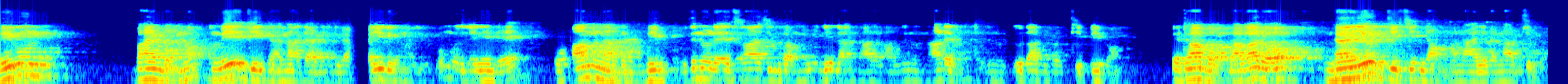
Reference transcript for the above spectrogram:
မေကွန်းဘိုင်းပေါ့နော်အမေအပြေကဏ္ဍကြတယ်ဒီကကြီးတွေကပုံမှန်လင်းလင်းတဲ့ဟိုအာမနာတဲ့မေဦးဇင်းတို့လည်းစားကြည့်ပြီးတော့မိမိလေးလာထားတယ်အောင်ဇင်းတို့နားလည်ဦးဇင်းတို့ကြိုးစားပြီးတော့ဖြည့်ပေးပါတထားပေါ့ဒါကတော့နာယုတ်ကြည်ချင်းကြောင့်မနာယရဏဖြစ်တယ်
